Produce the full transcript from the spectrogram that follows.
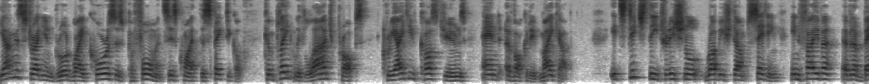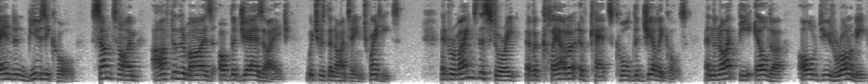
Young Australian Broadway chorus's performance is quite the spectacle, complete with large props, creative costumes, and evocative makeup. It stitched the traditional rubbish dump setting in favour of an abandoned music hall sometime after the demise of the Jazz Age, which was the 1920s. It remains the story of a clowder of cats called the Jellicles, and the night the elder, Old Deuteronomy,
